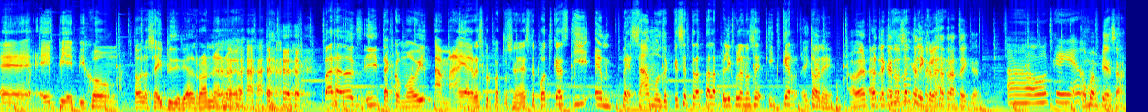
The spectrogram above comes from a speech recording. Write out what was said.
eh, AP, AP Home, todos los APs diría el runner, güey. Paradox y Tacomóvil Amaya, gracias por patrocinar este podcast y empezamos. ¿De qué se trata la película? No sé, Iker Iker, Tone. A ver, ¿De qué se trata, Iker? ah, ok. ¿Cómo empieza?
